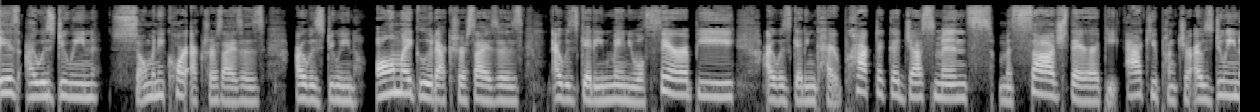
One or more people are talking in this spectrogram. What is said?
is I was doing so many core exercises. I was doing all my glute exercises. I was getting manual therapy. I was getting chiropractic adjustments, massage therapy, acupuncture. I was doing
